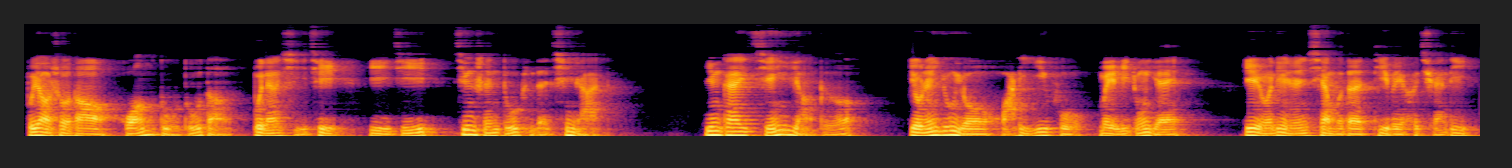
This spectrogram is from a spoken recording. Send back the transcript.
不要受到黄赌毒等不良习气以及精神毒品的侵染，应该俭以养德。有人拥有华丽衣服、美丽容颜，也有令人羡慕的地位和权利。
